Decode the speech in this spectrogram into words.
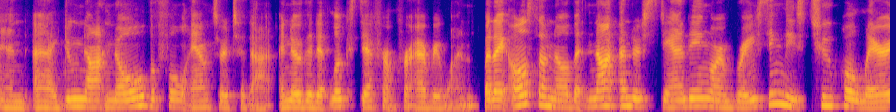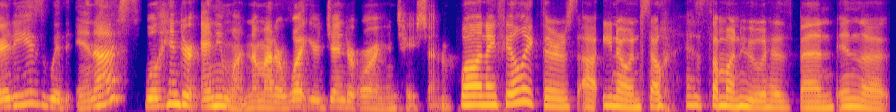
And I do not know the full answer to that. I know that it looks different for everyone, but I also know that not understanding or embracing these two polarities within us will hinder anyone, no matter what your gender orientation. Well, and I feel like there's, uh, you know, and so as someone who has been in the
